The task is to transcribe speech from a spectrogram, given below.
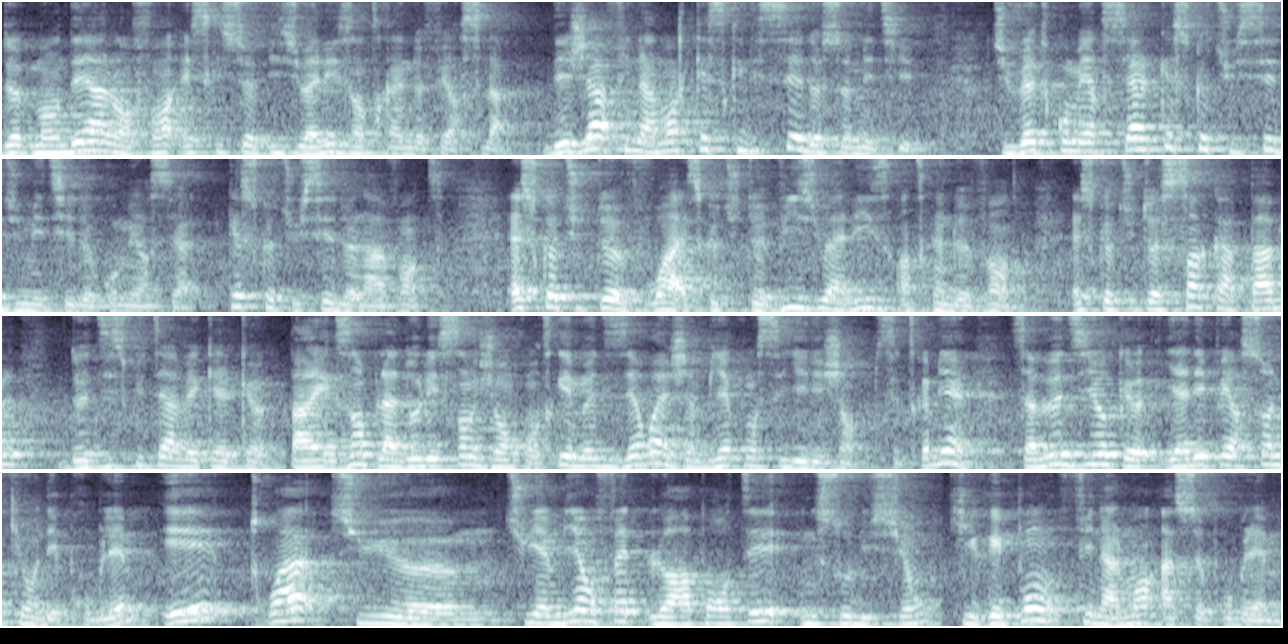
demander à l'enfant est-ce qu'il se visualise en train de faire cela? Déjà, finalement, qu'est-ce qu'il sait de ce métier? Tu veux être commercial, qu'est-ce que tu sais du métier de commercial? Qu'est-ce que tu sais de la vente? Est-ce que tu te vois, est-ce que tu te visualises en train de vendre? Est-ce que tu te sens capable de discuter avec quelqu'un? Par exemple, l'adolescent que j'ai rencontré, il me disait Ouais, j'aime bien conseiller les gens. C'est très bien. Ça veut dire qu'il y a des personnes qui ont des problèmes et toi, tu, euh, tu aimes bien en fait leur apporter une solution qui répond finalement à ce problème.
